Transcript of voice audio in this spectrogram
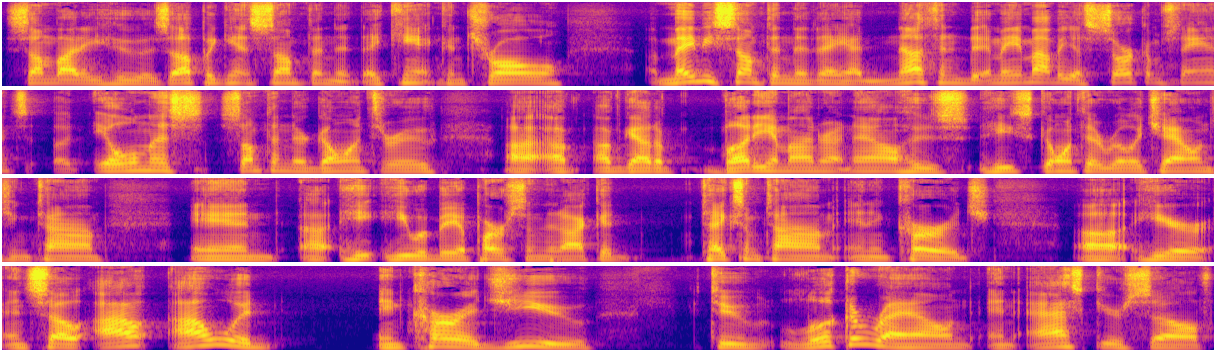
somebody who is up against something that they can't control maybe something that they had nothing to do. I mean, it might be a circumstance, an illness, something they're going through. Uh, I've, I've got a buddy of mine right now who's he's going through a really challenging time, and uh, he he would be a person that I could take some time and encourage uh, here. And so I I would encourage you to look around and ask yourself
